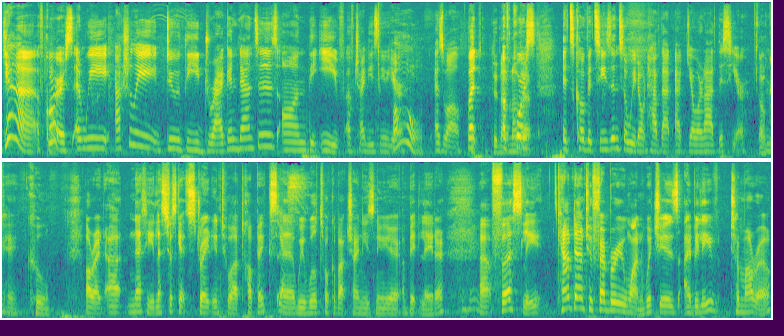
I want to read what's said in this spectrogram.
Yeah, of course. And we actually do the dragon dances on the eve of Chinese New Year Oh. as well. But of course, that. it's COVID season, so we don't have that at Yawarat this year. Okay, cool. All right, uh, Natty, let's just get straight into our topics. Uh, we will talk about Chinese New Year a bit later. Uh, firstly, countdown to February 1, which is, I believe, tomorrow.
